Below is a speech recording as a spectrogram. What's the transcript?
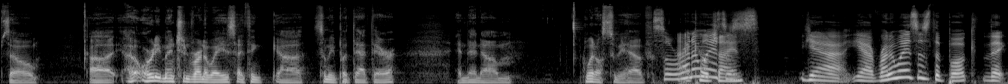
So uh, I already mentioned Runaways. I think uh, somebody put that there. And then um, what else do we have? So Runaways is yeah, yeah. Runaways is the book that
